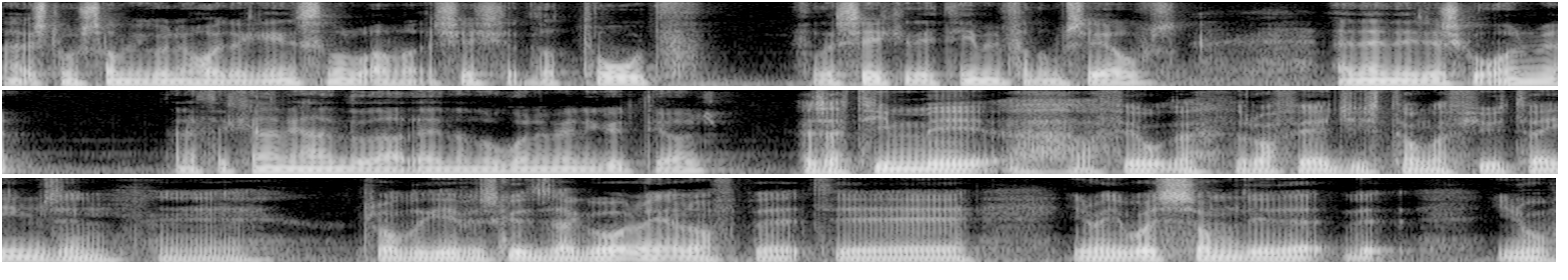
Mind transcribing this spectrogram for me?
that's not something you're going to hold against them or whatever. It's just that they're told for the sake of the team and for themselves, and then they just go on with it. And if they can't handle that, then they're not going to be any good to us. As a teammate, I felt the, the rough edges tongue a few times and uh, probably gave as good as I got right enough. But uh, you know, he was somebody that, that you know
